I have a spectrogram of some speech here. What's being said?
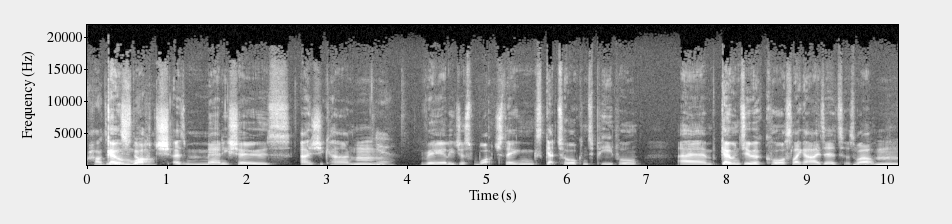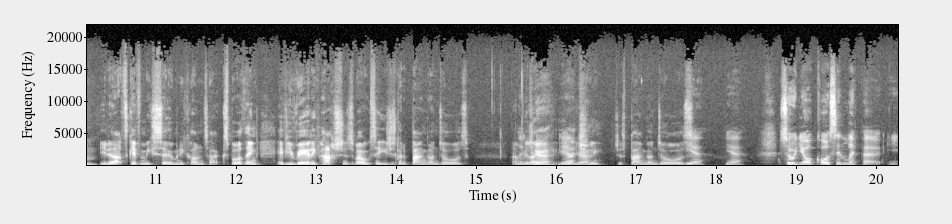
how do Go they and start? watch as many shows as you can. Mm. Yeah. Really, just watch things, get talking to people. Um, go and do a course like I did as well. Mm. You know, that's given me so many contacts. But I think if you're really passionate about it, you just got to bang on doors and be like, Yeah, yeah. literally, just bang on doors. Yeah, yeah. So your course in LIPA, you,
